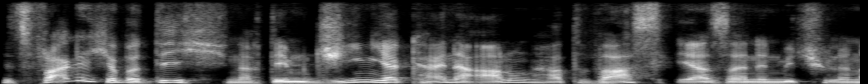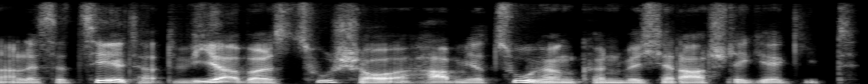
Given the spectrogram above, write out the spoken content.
Jetzt frage ich aber dich, nachdem Gene ja keine Ahnung hat, was er seinen Mitschülern alles erzählt hat. Wir aber als Zuschauer haben ja zuhören können, welche Ratschläge er gibt.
